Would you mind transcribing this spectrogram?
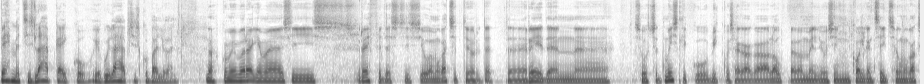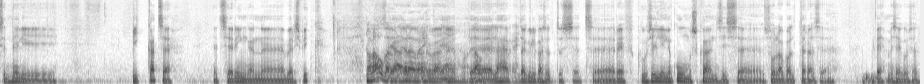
pehmet siis läheb käiku ja kui läheb, siis kui palju on. noh, kui me juba räägime siis rehvidest, siis jõuame katsete juurde, et äh, reede on äh, suhteliselt mõistliku pikkusega, aga laupäev on meil ju siin kolmkümmend seitse koma kakskümmend neli pikk katse, et see ring on äh, päris pikk. no laupäeval ei ole varianti et äh, läheb ta küll kasutusse, et see rehv, kui selline kuumus ka on, siis sulab alt ära see pehme segu seal.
